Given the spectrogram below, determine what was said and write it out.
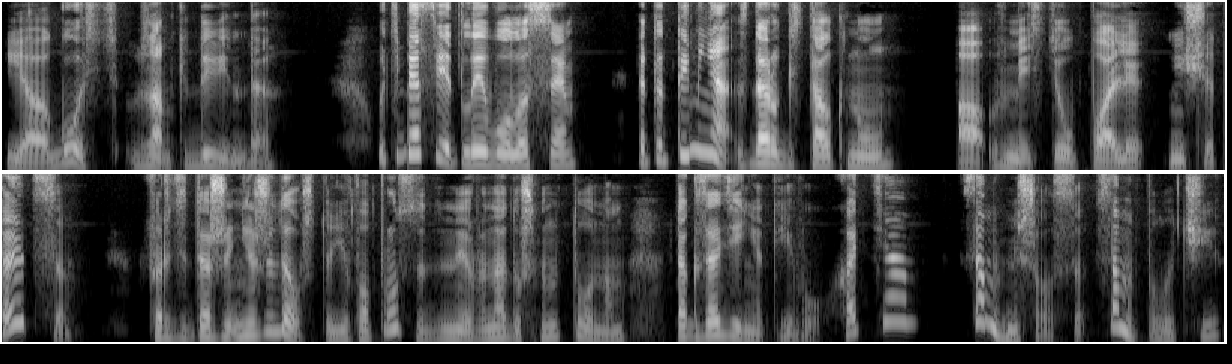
«Я гость в замке Девинда». «У тебя светлые волосы. Это ты меня с дороги столкнул?» А вместе упали не считается? Ферди даже не ожидал, что ее вопрос, заданный равнодушным тоном, так заденет его. Хотя сам вмешался, сам и получи.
